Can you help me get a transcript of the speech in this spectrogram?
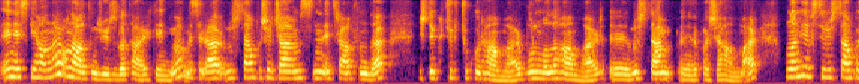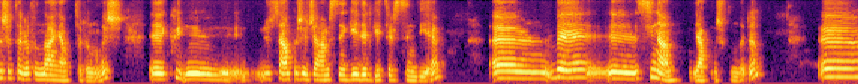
en eski hanlar 16. yüzyılda tarihleniyor. Mesela Rüstem Paşa Camisi'nin etrafında işte Küçük Çukur Han var, Burmalı Han var, e, Rüstem e, Paşa Han var. Bunların hepsi Rüstem Paşa tarafından yaptırılmış. E, e, Rüstem Paşa Camisi'ne gelir getirsin diye. E, ve e, Sinan yapmış bunları. Ee,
